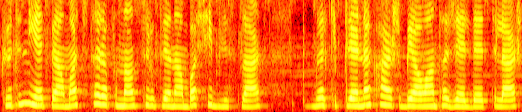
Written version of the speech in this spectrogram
kötü niyet ve amaç tarafından sürüklenen baş iblisler, rakiplerine karşı bir avantaj elde ettiler.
